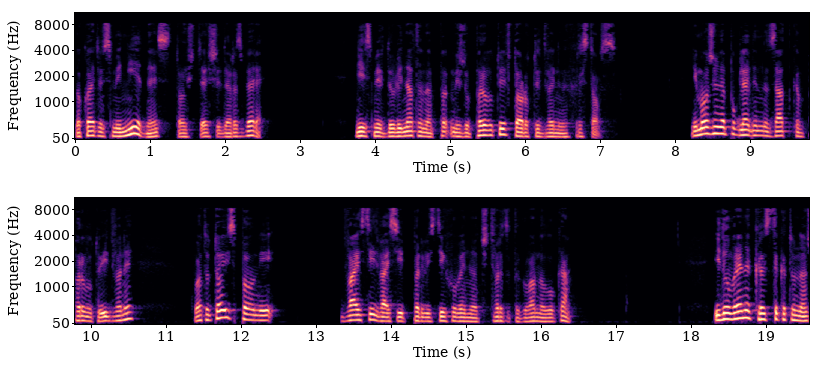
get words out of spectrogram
на което сме ние днес, той щеше да разбере. Ние сме в долината на, между първото и второто идване на Христос. Не можем да погледнем назад към първото идване, когато Той изпълни 20 и 21 стихове на четвъртата глава на Лука. И да умре на кръста като наш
